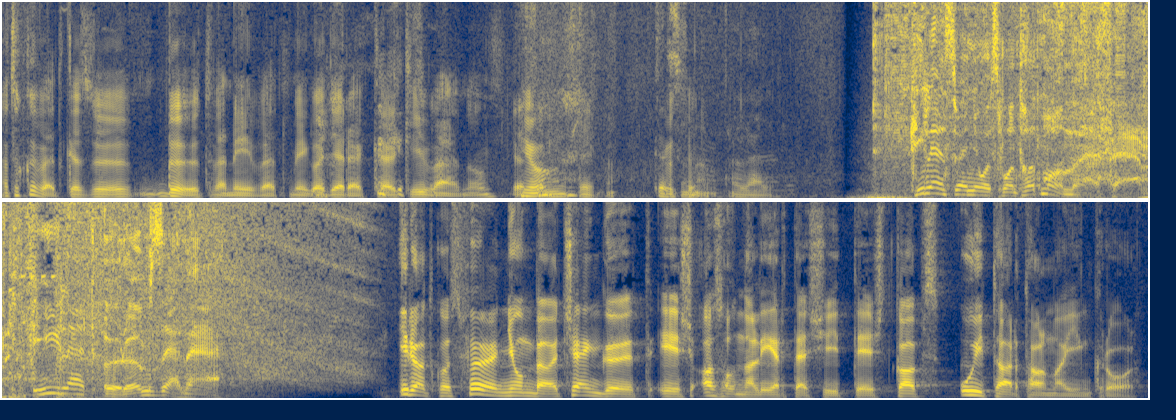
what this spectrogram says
hát a következő bő 50 évet még a gyerekkel kívánom. Jó? Köszönöm szépen. Köszönöm. Köszönöm. 98.6 Manna FM. Élet, öröm, zene. Iratkozz föl, nyomd be a csengőt, és azonnal értesítést kapsz új tartalmainkról.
